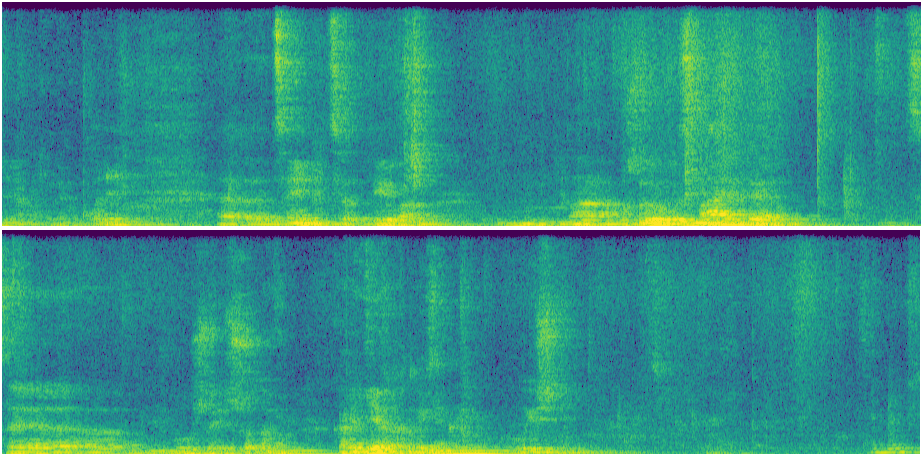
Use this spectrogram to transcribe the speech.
ділянки не входять. Е, Це ініціатива, м, на, можливо, ви знаєте, це бувший, що там, більше,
